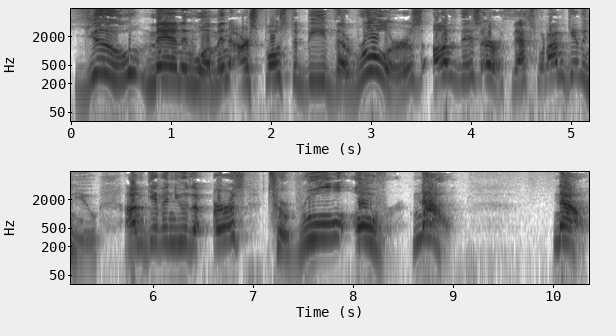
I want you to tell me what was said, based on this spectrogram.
You, man and woman, are supposed to be the rulers of this earth. That's what I'm giving you. I'm giving you the earth to rule over. Now, now,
